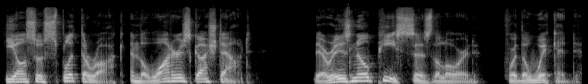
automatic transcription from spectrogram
He also split the rock, and the waters gushed out. There is no peace, says the Lord, for the wicked.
